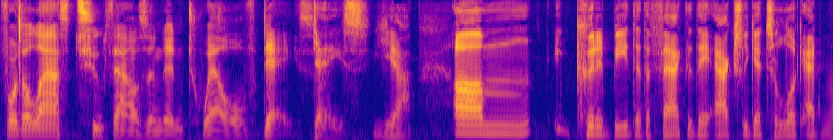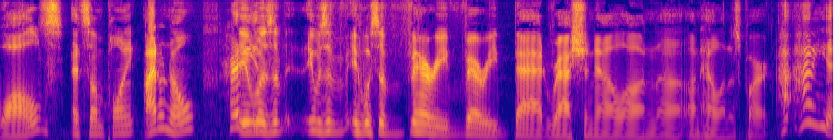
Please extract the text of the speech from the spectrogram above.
for the last 2012 days? days. Yeah. Um could it be that the fact that they actually get to look at walls at some point? I don't know. Do It you- was a it was a it was a very very bad rationale on uh, on Helena's part. How, how do you?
